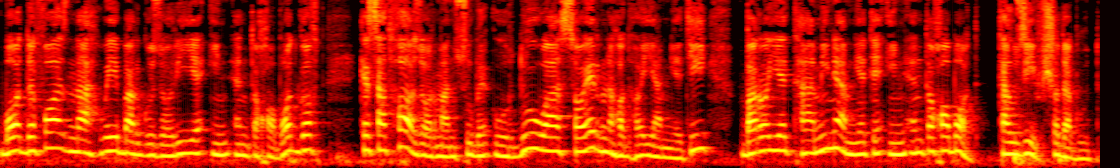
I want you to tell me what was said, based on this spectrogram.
با دفاع از نحوه برگزاری این انتخابات گفت که صدها هزار منصوب اردو و سایر نهادهای امنیتی برای تامین امنیت این انتخابات توضیف شده بود.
